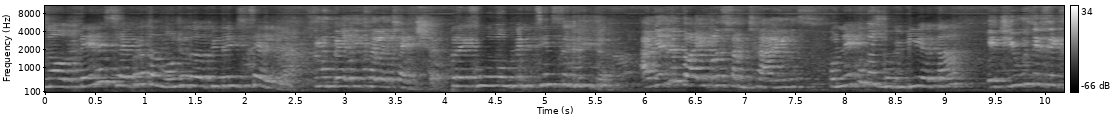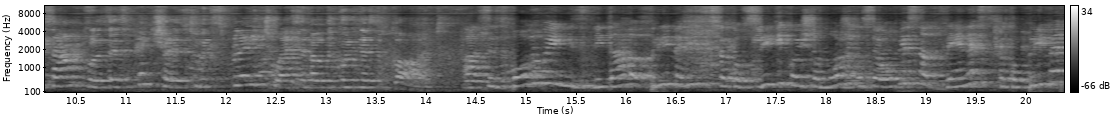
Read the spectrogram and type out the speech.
Но денес лепрата може да биде исцелена through medical attention. преку медицинска грижа. And in the Bible sometimes Понекогаш во Библијата it uses examples as pictures to explain to us about the goodness of God. а, се зборува и ни, ни дава примери како слики кои што може да се објаснат денес како пример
